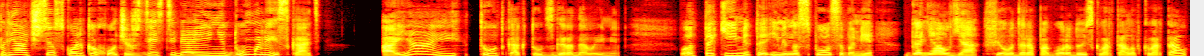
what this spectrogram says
Прячься сколько хочешь. Здесь тебя и не думали искать. А я и тут как тут с городовыми. Вот такими-то именно способами гонял я Федора по городу из квартала в квартал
